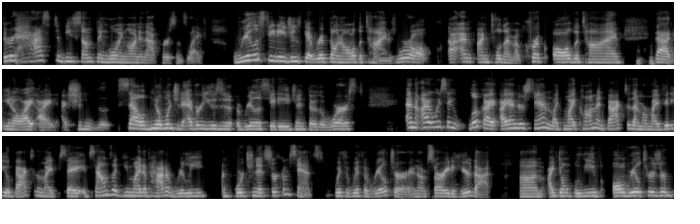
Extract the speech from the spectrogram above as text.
There has to be something going on in that person's life. Real estate agents get ripped on all the times. We're all I'm, I'm told I'm a crook all the time that, you know, I, I, I shouldn't sell. No one should ever use a real estate agent. They're the worst. And I always say, look, I, I understand like my comment back to them or my video back to them might say, it sounds like you might have had a really unfortunate circumstance with, with a realtor. And I'm sorry to hear that. Um, I don't believe all realtors are,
